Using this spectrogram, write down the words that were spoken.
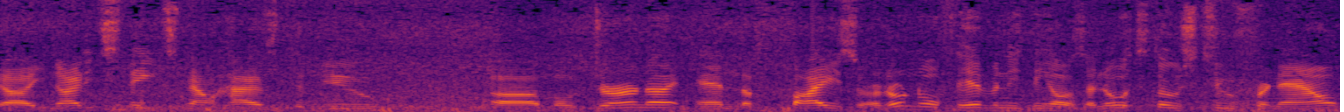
Uh, United States now has the new uh, Moderna and the Pfizer. I don't know if they have anything else. I know it's those two for now.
